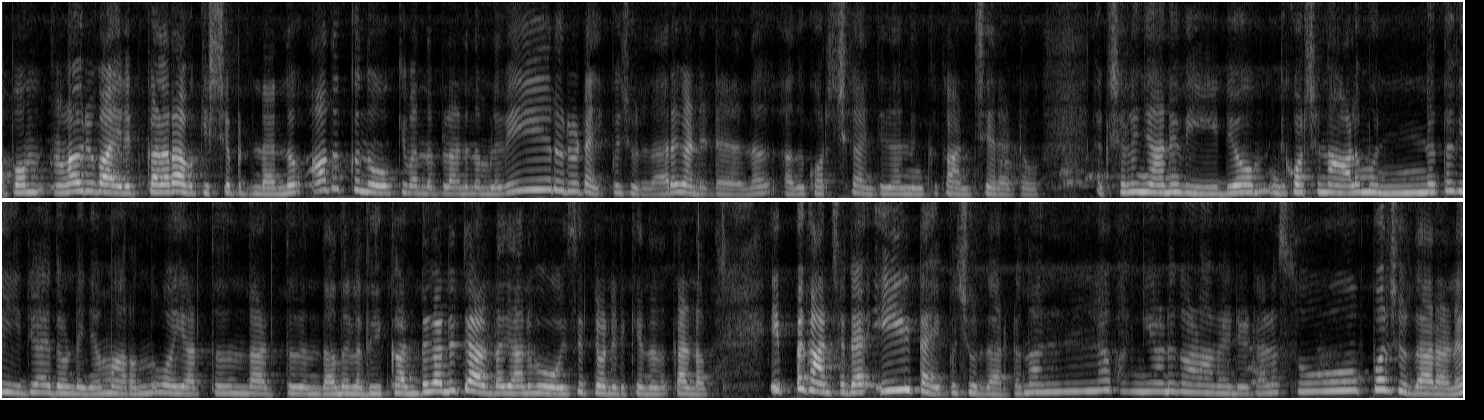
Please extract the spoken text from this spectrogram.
അപ്പം ആ ഒരു വയലറ്റ് കളർ അവൾക്ക് ഇഷ്ടപ്പെട്ടിട്ടുണ്ടായിരുന്നു. അതൊക്കെ നോക്കി വന്നപ്പോഴാണ് നമ്മൾ വേറൊരു ടൈപ്പ് ചുരിദാർ കണ്ടിട്ടുണ്ടായിരുന്നത്. അത് കുറച്ച് കഴിഞ്ഞിട്ട് ഞാൻ നിങ്ങൾക്ക് കാണിച്ചു തരാം കേട്ടോ. ആക്ച്വലി ഞാൻ വീഡിയോ കുറച്ച് നാൾ മുന്നത്തെ വീഡിയോ ആയതുകൊണ്ട് ഞാൻ മറന്നുപോയി. അടുത്തത് എന്താ അടുത്തത് എന്താന്നുള്ളത് ഈ കണ്ട് കണ്ടിട്ടാണ് ഞാൻ വോയിസ് ഇട്ടുകൊണ്ടിരിക്കുന്നത് കണ്ടോ? ഇപ്പം കാണിച്ചിട്ട് ഈ ടൈപ്പ് ചുരിദാർ കേട്ടോ. നല്ല ഭംഗിയാണ് കാണാൻ വേണ്ടിയിട്ട്. നല്ല സൂപ്പർ ചുരിദാറാണ്.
